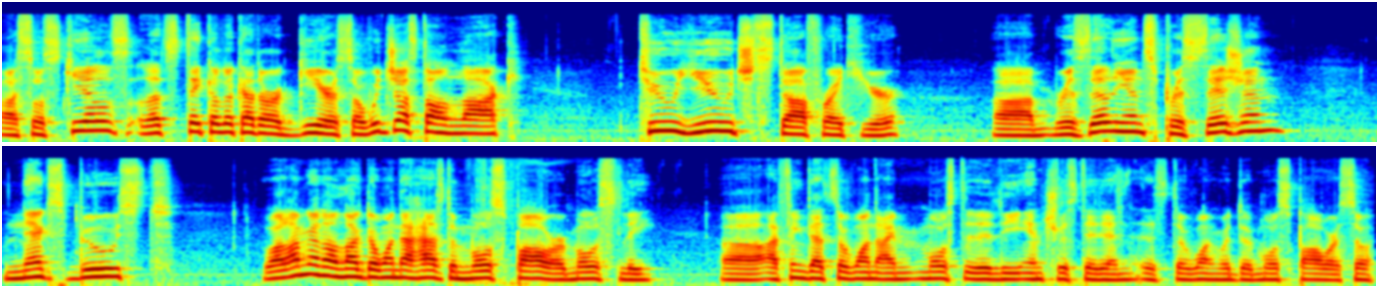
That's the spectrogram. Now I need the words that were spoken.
Uh, so skills, let's take a look at our gear. So we just unlock two huge stuff right here. Um, resilience, precision, next boost. Well, I'm going to unlock the one that has the most power, mostly. Uh, I think that's the one I'm mostly interested in. It's the one with the most power. So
